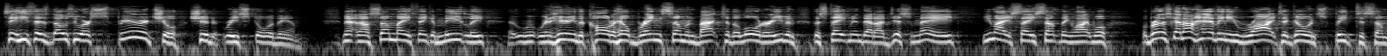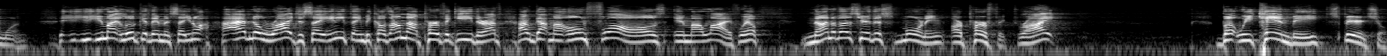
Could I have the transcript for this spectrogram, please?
See, he says those who are spiritual should restore them. Now, now, some may think immediately uh, when hearing the call to help bring someone back to the Lord, or even the statement that I just made, you might say something like, Well, well Brother Scott, I don't have any right to go and speak to someone. You might look at them and say, you know, I have no right to say anything because I'm not perfect either. I've, I've got my own flaws in my life. Well, none of us here this morning are perfect, right? But we can be spiritual.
